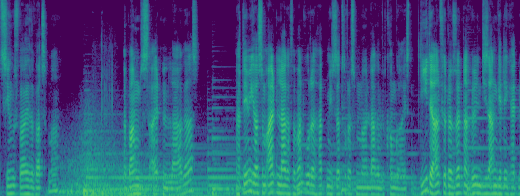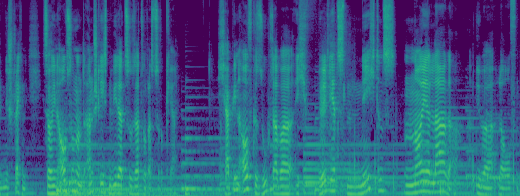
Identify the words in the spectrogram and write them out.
Beziehungsweise, warte mal. Verbannung des alten Lagers. Nachdem ich aus dem alten Lager verbannt wurde, hat mich Saturas im neuen Lager willkommen geheißen. Lee, der Anführer der Söldner, will in dieser Angelegenheit mit mir sprechen. Ich soll ihn aufsuchen und anschließend wieder zu Saturas zurückkehren. Ich habe ihn aufgesucht, aber ich will jetzt nicht ins neue Lager überlaufen.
